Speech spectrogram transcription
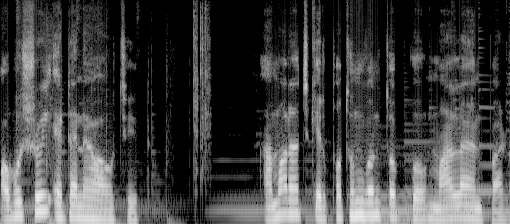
অবশ্যই এটা নেওয়া উচিত। আমার আজকের প্রথম গন্তব্য মার্লায়ন পার্ক।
